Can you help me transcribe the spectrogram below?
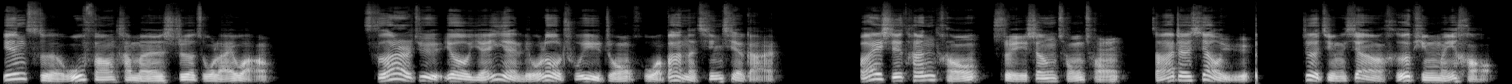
因此无妨他们涉足来往。此二句又隐隐流露出一种伙伴的亲切感。白石滩头水声淙淙。杂着笑语，这景象和平美好。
